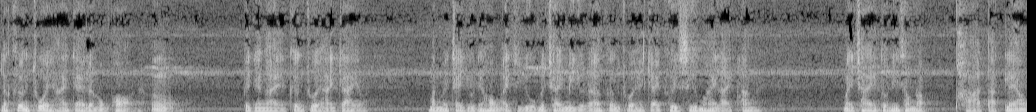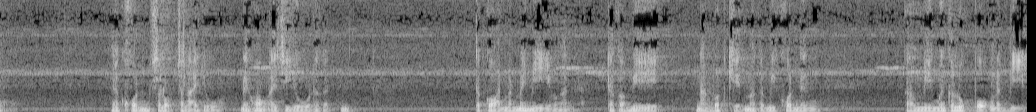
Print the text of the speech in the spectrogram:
แล้วเครื่องช่วยหายใจละหลวงพ่อนะอืมเป็นยังไง เครื่องช่วยหายใจ มันไม่ใช่อยู่ในห้องไอซียูไม่ใช่มีอยู่แล้ว เครื่องช่วยหายใจเคยซื้อมาให้หลายครั้ง ไม่ใช่ตัวนี้สำหรับผ่าตัดแล้ว คนสลบสลายอยู่ ในห้องไอซียูแล้วก็แต่ก่อนมันไม่มีเหมือนกันแล้วก็มีนั่งรถเข็นมาก็มีคนหนึ่ง ก็มีเหมือนกับลูกโป่งนะบีบ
